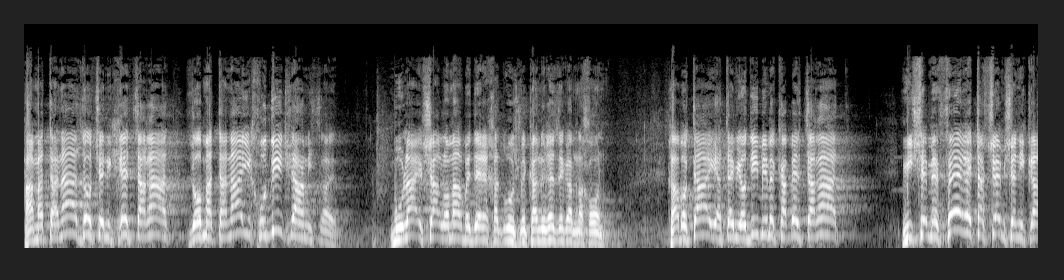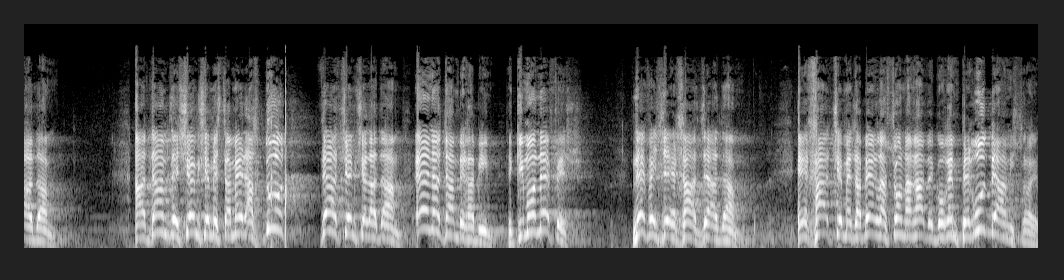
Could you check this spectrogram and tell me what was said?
המתנה הזאת שנקראת צרת זו מתנה ייחודית לעם ישראל. ואולי אפשר לומר בדרך הדרוש, וכנראה זה גם נכון. רבותיי, אתם יודעים מי מקבל צרת? מי שמפר את השם שנקרא אדם. אדם זה שם שמסמל אחדות, זה השם של אדם. אין אדם ברבים, זה כמו נפש. נפש זה אחד, זה אדם. אחד שמדבר לשון הרע וגורם פירוד בעם ישראל,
